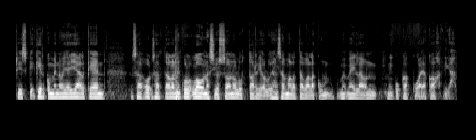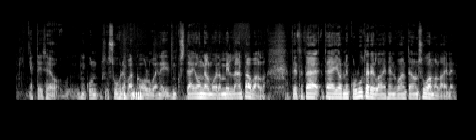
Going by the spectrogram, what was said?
siis kirkonmenojen jälkeen sa- saattaa olla niin kuin lounas, jossa on ollut tarjoulu ihan samalla tavalla kuin me- meillä on niin kuin kakkua ja kahvia. Että se ole niin kuin suhde vaikka olueen, niin sitä ei ongelmoida millään tavalla. Että tämä, tämä ei ole niin kuin luterilainen, vaan tämä on suomalainen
